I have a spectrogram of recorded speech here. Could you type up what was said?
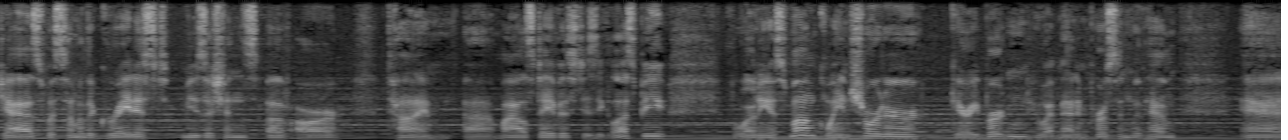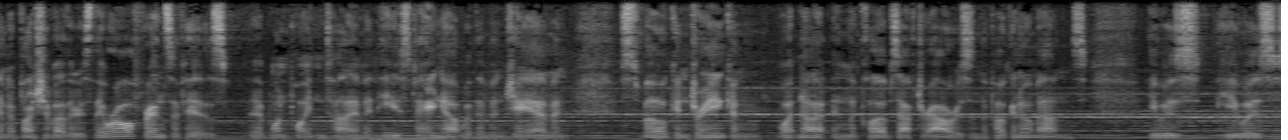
jazz with some of the greatest musicians of our time: uh, Miles Davis, Dizzy Gillespie, Thelonious Monk, Wayne Shorter, Gary Burton, who I met in person with him and a bunch of others. They were all friends of his at one point in time, and he used to hang out with them and jam and smoke and drink and whatnot in the clubs after hours in the Pocono Mountains. He was he was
